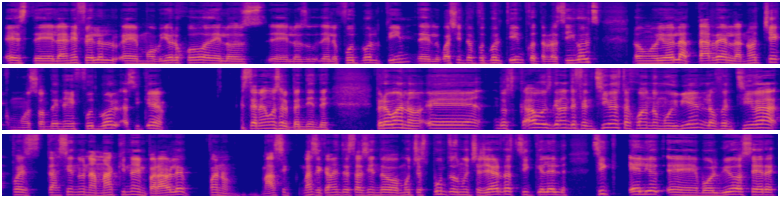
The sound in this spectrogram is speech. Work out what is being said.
este, la NFL eh, movió el juego de los, los, del fútbol team, del Washington Football Team contra los Eagles, lo movió de la tarde a la noche como Sunday Night Football, así que Estaremos al pendiente. Pero bueno, eh, los Cowboys, gran defensiva, está jugando muy bien. La ofensiva, pues, está haciendo una máquina imparable. Bueno, básicamente está haciendo muchos puntos, muchas yardas. Sí que Elliott eh, volvió a ser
